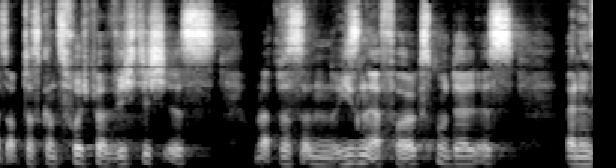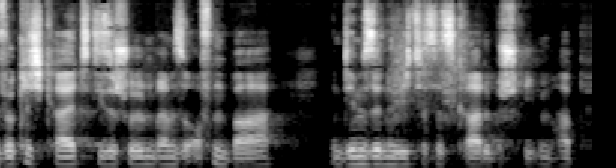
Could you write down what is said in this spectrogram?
als ob das ganz furchtbar wichtig ist und ob das ein Riesenerfolgsmodell ist, wenn in Wirklichkeit diese Schuldenbremse offenbar in dem Sinne, wie ich das jetzt gerade beschrieben habe,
